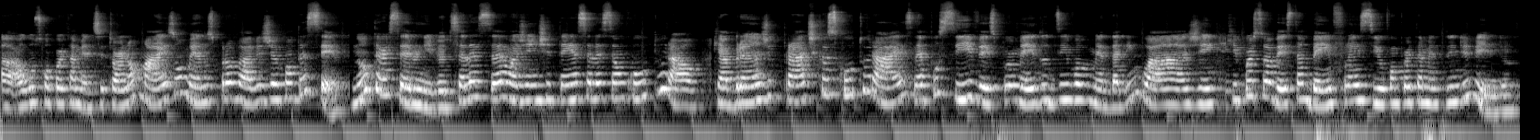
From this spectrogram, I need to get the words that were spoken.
alguns comportamentos se tornam mais ou menos prováveis de acontecer. No terceiro nível de seleção, a gente tem a seleção cultural, que abrange práticas culturais, né, possíveis por meio do desenvolvimento da linguagem, que por sua vez também influencia o comportamento do indivíduo.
